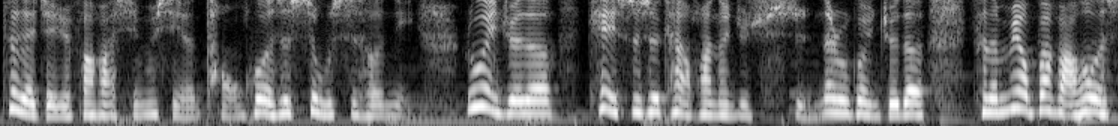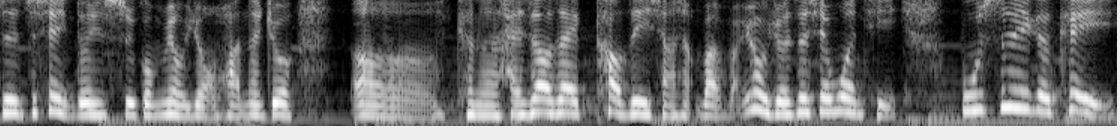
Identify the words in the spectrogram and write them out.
这个解决方法行不行得通，或者是适不适合你？如果你觉得可以试试看的话，那就去试。那如果你觉得可能没有办法，或者是这些你都已经试过没有用的话，那就呃，可能还是要再靠自己想想办法。因为我觉得这些问题不是一个可以。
